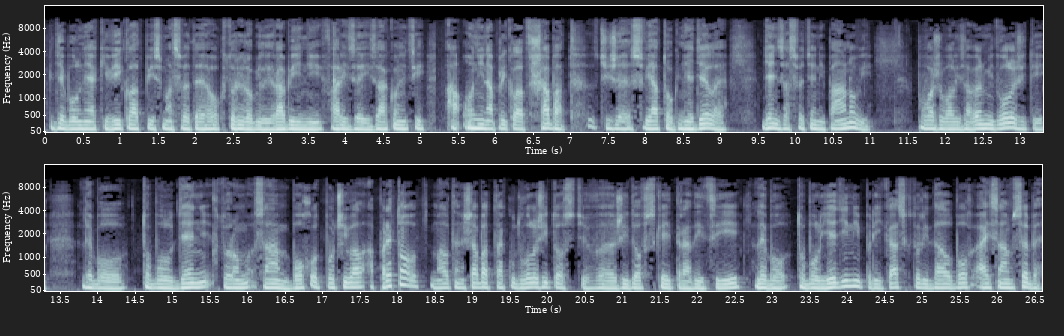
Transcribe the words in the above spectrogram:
kde bol nejaký výklad písma svätého, ktorý robili rabíni, farizei, zákonníci. A oni napríklad šabat, čiže sviatok nedele, deň zasvetený pánovi, považovali za veľmi dôležitý, lebo to bol deň, v ktorom sám Boh odpočíval a preto mal ten šabat takú dôležitosť v židovskej tradícii, lebo to bol jediný príkaz, ktorý dal Boh aj sám sebe.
